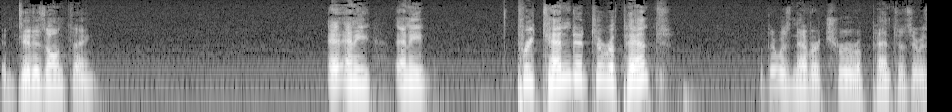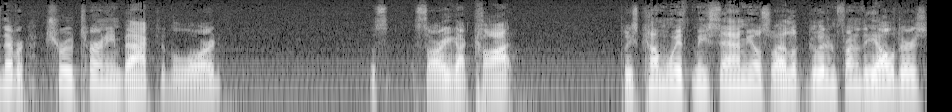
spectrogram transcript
and did his own thing. And, and, he, and he pretended to repent but there was never true repentance. There was never true turning back to the Lord. Was sorry you got caught. Please come with me, Samuel, so I look good in front of the elders.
